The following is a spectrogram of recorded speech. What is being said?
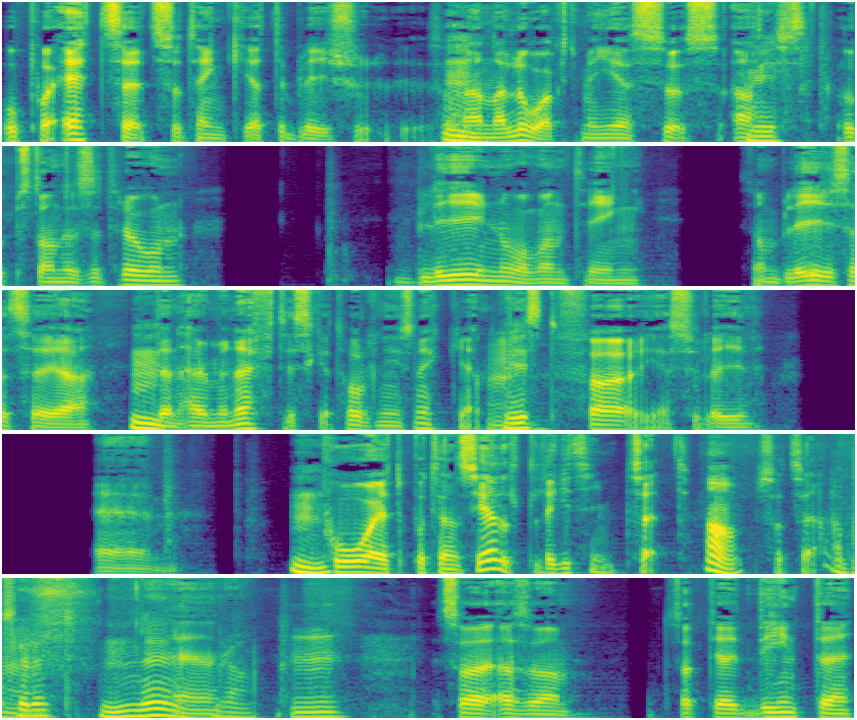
Och på ett sätt så tänker jag att det blir så, så Mm. analogt med Jesus, att Visst. uppståndelsetron blir någonting som blir så att säga Mm. den hermeneutiska tolkningsnyckeln Mm. För Jesu liv eh, Mm. på ett potentiellt legitimt sätt. Ja. Så att säga. Absolut. Mm. Det är Eh, bra. Mm. Så, alltså, så att jag, det är inte,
